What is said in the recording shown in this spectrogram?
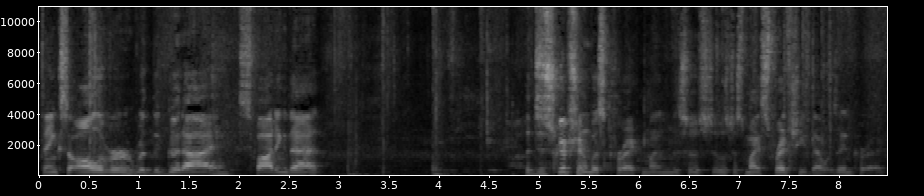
Thanks to Oliver with the good eye, spotting that. The description was correct. This was, it was just my spreadsheet that was incorrect.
